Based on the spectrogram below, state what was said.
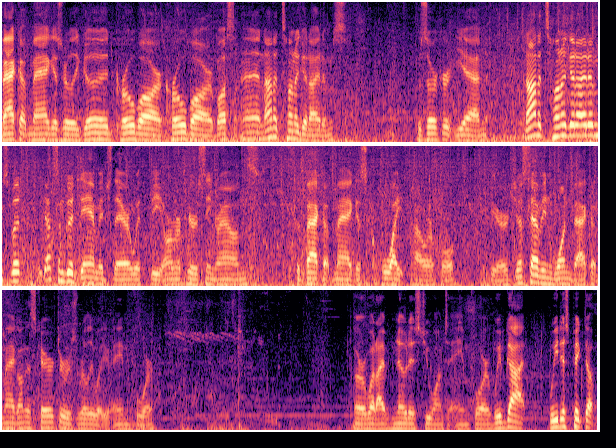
Backup mag is really good. Crowbar, crowbar, bust. Eh, not a ton of good items. Berserker, yeah. Not a ton of good items, but we got some good damage there with the armor-piercing rounds. The backup mag is quite powerful here. Just having one backup mag on this character is really what you aim for. Or what I've noticed you want to aim for. We've got, we just picked up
